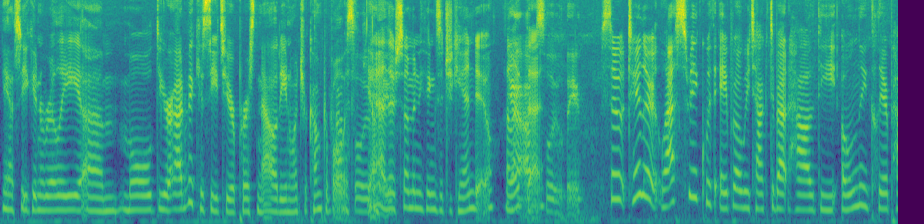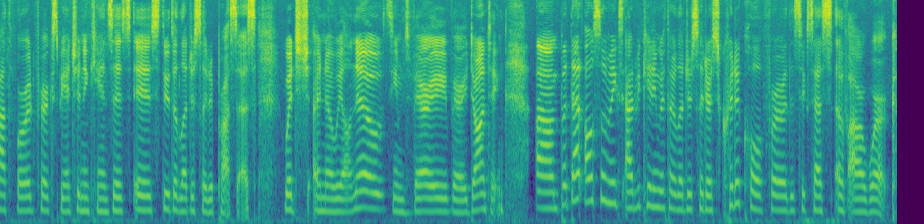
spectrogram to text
yeah, so you can really um, mold your advocacy to your personality and what you're comfortable absolutely. with. Yeah, there's so many things that you can do. I yeah, like that. Absolutely. So, Taylor, last week with April, we talked about how the only clear path forward for expansion in Kansas is through the legislative process, which I know we all know seems very, very daunting. Um, but that also makes advocating with our legislators critical for the success of our work.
